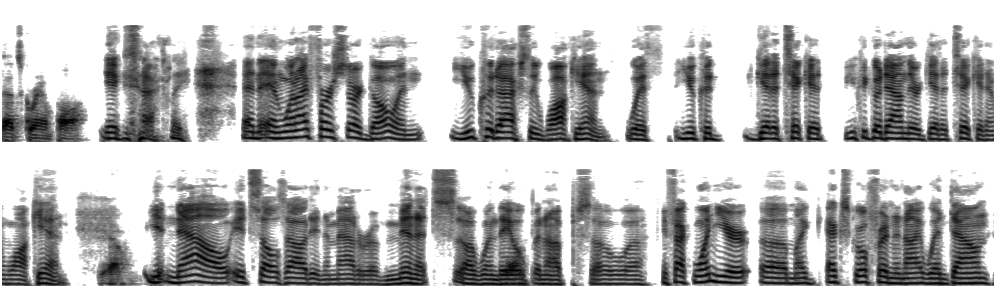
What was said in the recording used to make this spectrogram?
That's grandpa. exactly. And, and when I first started going, you could actually walk in with, you could get a ticket. You could go down there, get a ticket and walk in. Yeah. Yet now it sells out in a matter of minutes uh, when they Yeah. open up. So, uh, in fact, one year, uh, my ex girlfriend and I went down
